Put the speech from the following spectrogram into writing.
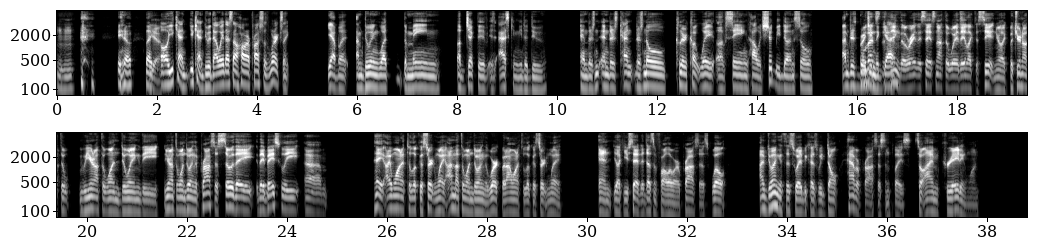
mm-hmm. You know, like Yeah. oh, you can't you can't do it that way. That's not how our process works. Like, yeah, but I'm doing what the main objective is asking me to do, and there's and there's can there's no clear cut way of saying how it should be done. So I'm just bridging well, the that's gap. thing though right they say it's not the way they like to see it and you're like but you're not the you're not the one doing the you're not the one doing the process so they they basically um hey i want it to look a certain way i'm not the one doing the work but i want it to look a certain way and like you said it doesn't follow our process well i'm doing it this way because we don't have a process in place so i'm creating one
